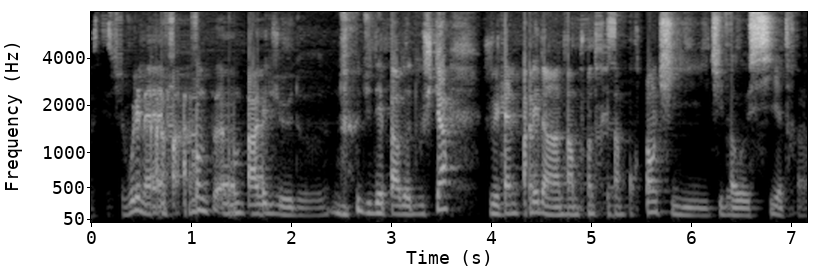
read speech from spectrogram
c'était ce qu'elle voulait. Mais enfin, avant, de, avant de parler du, de, du départ de Douchka, je vais quand même parler d'un d'un point très important qui, qui va aussi être euh,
